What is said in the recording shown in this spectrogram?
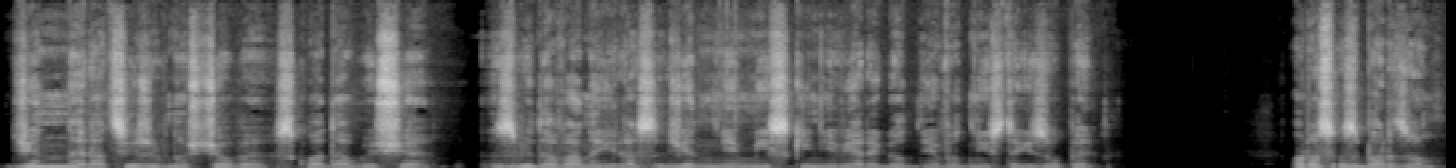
dzienne racje żywnościowe składały się z wydawanej raz dziennie miski niewiarygodnie wodnistej zupy oraz z bardzo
